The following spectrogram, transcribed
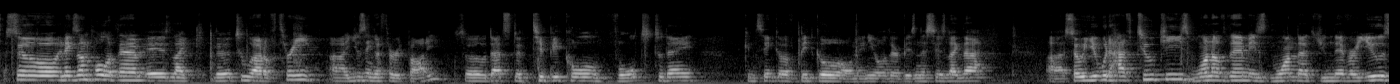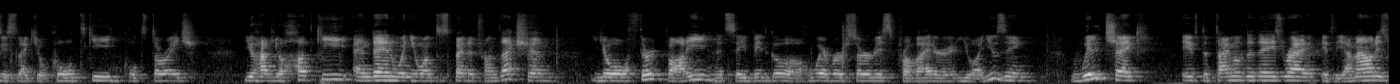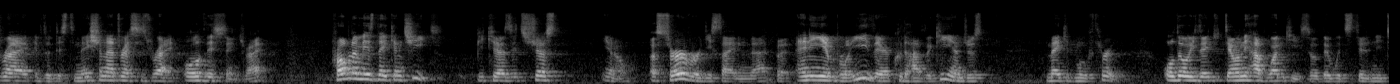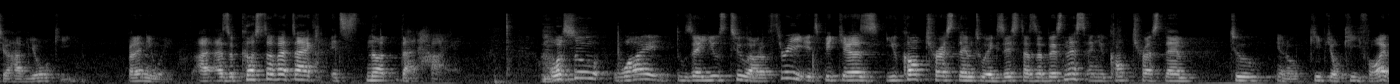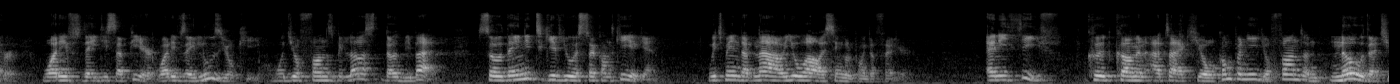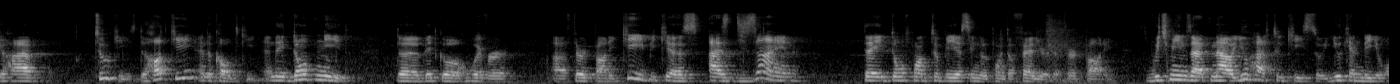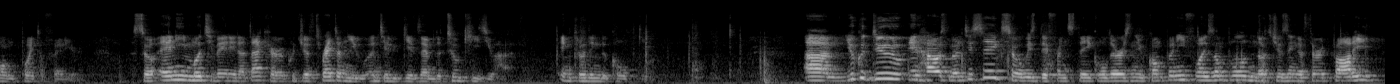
So an example of them is like the two out of three uh, using a third party. So that's the typical vault today. You can think of BitGo or many other businesses like that. Uh, so you would have two keys. One of them is one that you never use. It's like your cold key, cold storage. You have your hot key, and then when you want to spend a transaction, your third party, let's say BitGo or whoever service provider you are using, will check if the time of the day is right, if the amount is right, if the destination address is right, all of these things, right? Problem is they can cheat because it's just, you know, a server deciding that, but any employee there could have the key and just make it move through. Although they, they only have one key, so they would still need to have your key. But anyway, as a cost of attack, it's not that high. Also, why do they use two out of three? It's because you can't trust them to exist as a business and you can't trust them to you know, keep your key forever. What if they disappear? What if they lose your key? Would your funds be lost? That would be bad. So they need to give you a second key again, which means that now you are a single point of failure. Any thief could come and attack your company, your fund, and know that you have two keys, the hot key and the cold key. And they don't need the BitGo or whoever uh, third-party key because as designed, they don't want to be a single point of failure, the third party which means that now you have two keys, so you can be your own point of failure. So any motivated attacker could just threaten you until you give them the two keys you have, including the cold key. Um, you could do in-house multisig, so with different stakeholders in your company, for example, not using a third party.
